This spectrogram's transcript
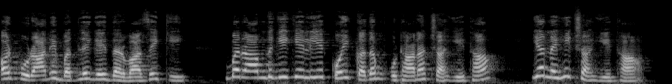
और पुराने बदले गए दरवाजे की बरामदगी के लिए कोई कदम उठाना चाहिए था या नहीं चाहिए था।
